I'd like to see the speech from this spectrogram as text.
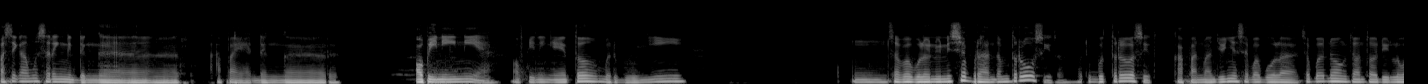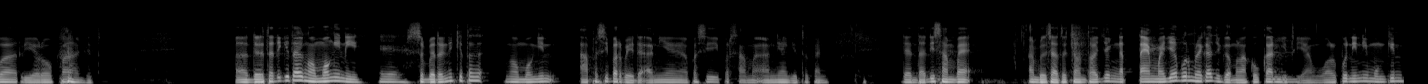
Pasti kamu sering nih denger apa ya? Denger opini ini ya. Opininya itu berbunyi hmm, sepak bola Indonesia berantem terus gitu, ribut terus gitu. Kapan majunya sepak bola? Coba dong contoh di luar di Eropa gitu. Eh, dari tadi kita ngomong ini, Iya. sebenarnya kita ngomongin apa sih perbedaannya, apa sih persamaannya gitu kan. Dan tadi sampai ambil satu contoh aja ngetem aja pun mereka juga melakukan Hmm. gitu ya. Walaupun ini mungkin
